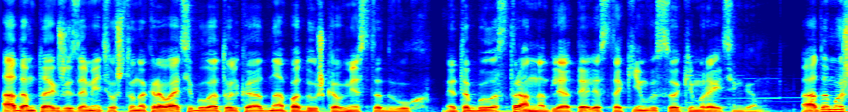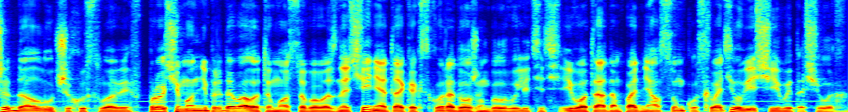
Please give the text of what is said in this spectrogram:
Адам также заметил, что на кровати была только одна подушка вместо двух. Это было странно для отеля с таким высоким рейтингом. Адам ожидал лучших условий. Впрочем, он не придавал этому особого значения, так как скоро должен был вылететь. И вот Адам поднял сумку, схватил вещи и вытащил их.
